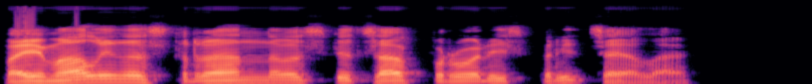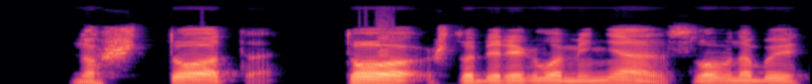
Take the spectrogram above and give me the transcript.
поймал иностранного спеца в прорезь прицела. Но что-то, то, что берегло меня, словно бы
